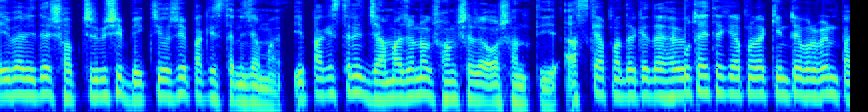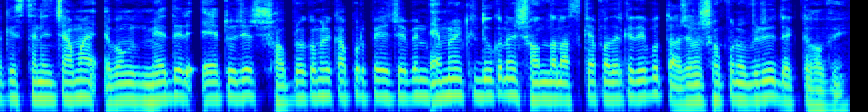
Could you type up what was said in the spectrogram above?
এইবার ঈদের সবচেয়ে বেশি বিক্রি হচ্ছে পাকিস্তানি জামা। এই পাকিস্তানি জামা জনক সংসারে অশান্তি। আজকে আপনাদেরকে দেখা কোথায় থেকে আপনারা কিনতে পারবেন পাকিস্তানি জামা এবং মেয়েদের এ টু জেড সব রকমের কাপড় পেয়ে যাবেন। এমন একটি দোকানের সন্ধান আজকে আপনাদেরকে দেবো, তার জন্য সম্পূর্ণ ভিডিও দেখতে হবে।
